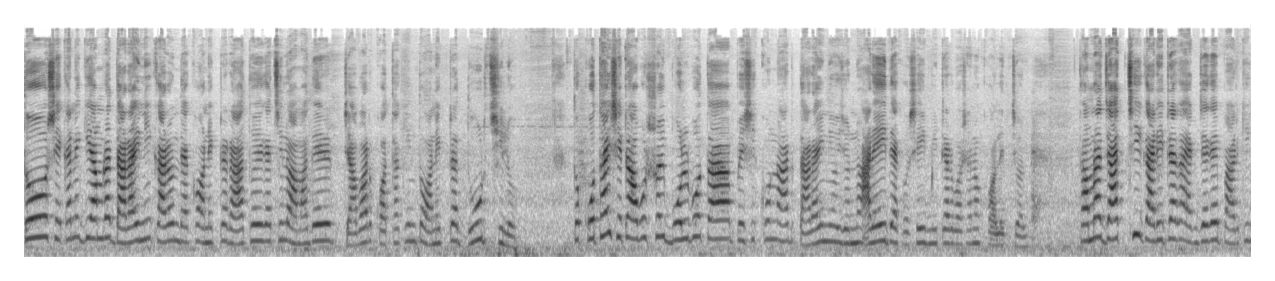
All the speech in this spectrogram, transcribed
তো সেখানে গিয়ে আমরা দাঁড়াইনি, কারণ দেখো অনেকটা রাত হয়ে গেছিল, আমাদের যাওয়ার কথা কিন্তু অনেকটা দূর ছিল। তো কোথায় সেটা অবশ্যই বলব, তা বেশিক্ষণ আর দাঁড়াইনি ওই জন্য। আর এই দেখো, সেই মিটার বসানো কলের জল। তো আমরা যাচ্ছি গাড়িটা এক জায়গায় পার্কিং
